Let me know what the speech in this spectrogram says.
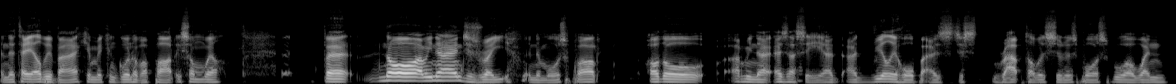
and the title will be back, and we can go and have a party somewhere. But no, I mean, Ange is right in the most part. Although, I mean, as I say, I I really hope it is just wrapped up as soon as possible. A win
